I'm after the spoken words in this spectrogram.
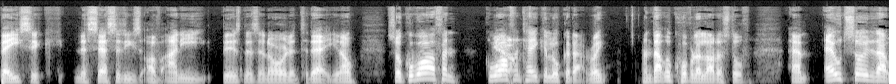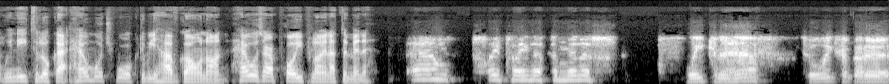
basic necessities of any business in Ireland today. You know, so go off and go Yeah. off and take a look at that, right? And that will cover a lot of stuff. Um, outside of that, we need to look at how much work do we have going on. How is our pipeline at the minute? Um, pipeline at the minute, week and a half, two weeks. I've got a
